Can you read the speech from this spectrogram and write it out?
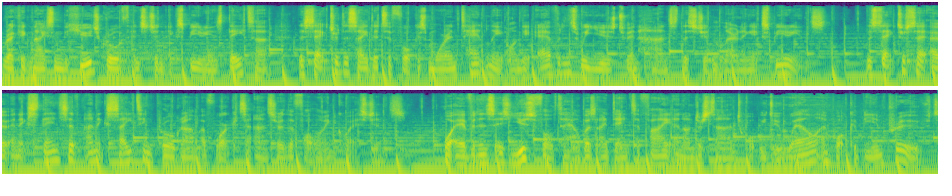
Recognising the huge growth in student experience data, the sector decided to focus more intently on the evidence we use to enhance the student learning experience. The sector set out an extensive and exciting programme of work to answer the following questions. What evidence is useful to help us identify and understand what we do well and what could be improved?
